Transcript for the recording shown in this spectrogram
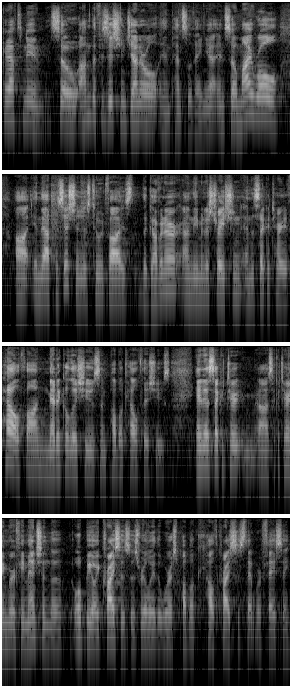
Good afternoon. So I'm the Physician General in Pennsylvania, and so my role uh, in that position is to advise the governor and the administration and the Secretary of Health on medical issues and public health issues. And as Secretary, uh, Secretary Murphy mentioned, the opioid crisis is really the worst public health crisis that we're facing.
